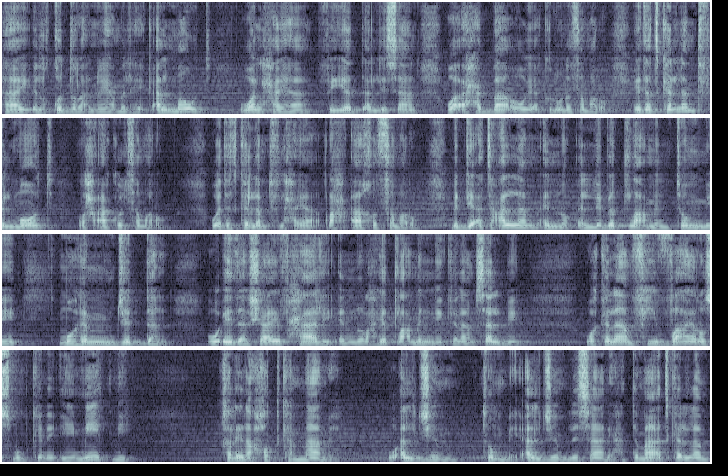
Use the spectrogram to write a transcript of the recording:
هاي القدرة أنه يعمل هيك. الموت والحياة في يد اللسان وأحباؤه يأكلون ثمره. إذا تكلمت في الموت راح آكل ثمره وإذا تكلمت في الحياة راح آخذ ثمره. بدي أتعلم أنه اللي بيطلع من تمي مهم جدا وإذا شايف حالي أنه راح يطلع مني كلام سلبي وكلام فيه فيروس ممكن يميتني. خلينا أحط كمامة وألجم تمي ألجم لساني حتى ما أتكلم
